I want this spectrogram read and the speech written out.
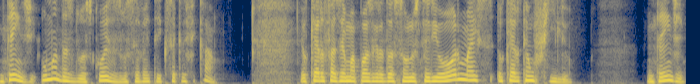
Entende? Uma das duas coisas você vai ter que sacrificar. Eu quero fazer uma pós-graduação no exterior, mas eu quero ter um filho. Entende?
